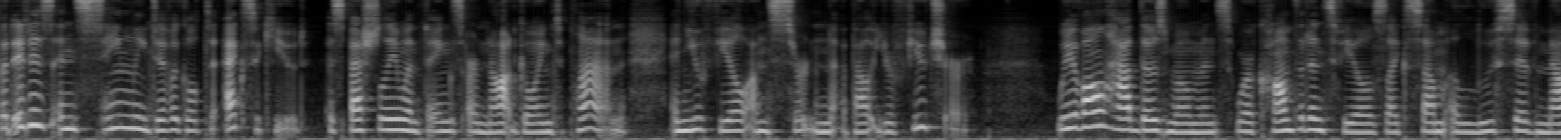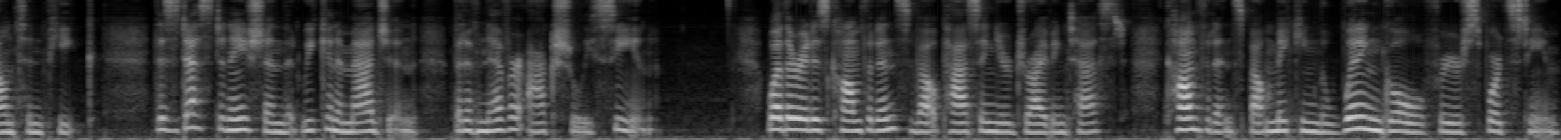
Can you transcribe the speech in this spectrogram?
But it is insanely difficult to execute, especially when things are not going to plan and you feel uncertain about your future. We have all had those moments where confidence feels like some elusive mountain peak, this destination that we can imagine but have never actually seen. Whether it is confidence about passing your driving test, confidence about making the winning goal for your sports team,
